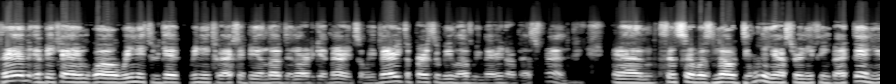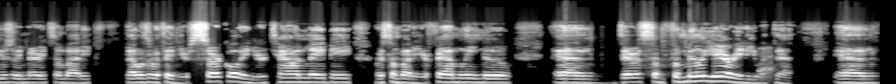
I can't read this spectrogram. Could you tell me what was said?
Then it became well we need to get we need to actually be in love in order to get married. So we married the person we love we married our best friend. And since there was no dating apps or anything back then you usually married somebody that was within your circle in your town maybe or somebody your family knew. And there was some familiarity yeah. with that and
